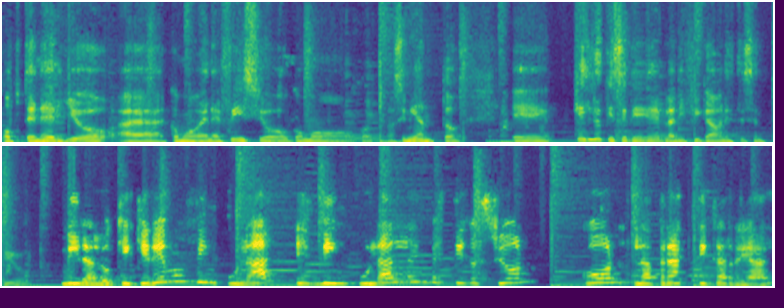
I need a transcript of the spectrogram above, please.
obtener yo ah, como beneficio o como conocimiento. Eh, ¿Qué es lo que se tiene planificado en este sentido? Mira, lo que queremos vincular es vincular la investigación con la práctica real.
